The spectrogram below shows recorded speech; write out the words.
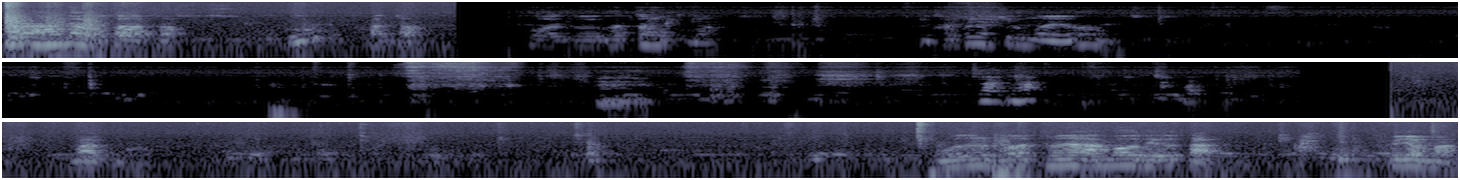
한잔 갖다 놨어. 응? 갖다. 어, 여기 갖다 놓구만. 갖다 놓 찍은 거예요. 뭐 저녁 안 먹어도 되겠다. 그지 엄마?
